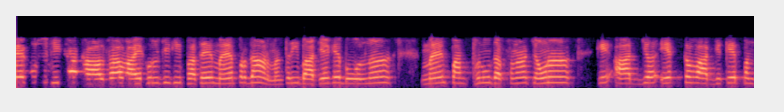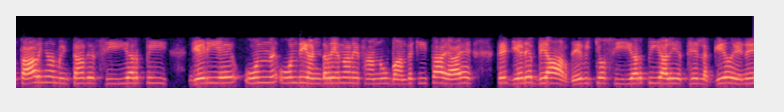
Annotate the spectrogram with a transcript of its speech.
ਵਾਹਿਗੁਰੂ ਜੀ ਕਾ ਖਾਲਸਾ, ਵਾਹਿਗੁਰੂ ਜੀ ਕੀ ਫਤਿਹ। ਮੈਂ ਪ੍ਰਧਾਨ ਮੰਤਰੀ ਬਾਜੇ ਕੇ ਬੋਲਣਾ। ਮੈਂ ਪੰਥ ਨੂੰ ਦੱਸਣਾ ਚਾਹਣਾ ਕਿ ਅੱਜ 1 ਵੱਜ ਕੇ 45 ਮਿੰਟਾਂ ਦੇ ਸੀਆਰਪੀ ਜਿਹੜੀ ਏ ਉਹਨ ਉਹਦੇ ਅੰਡਰ ਇਹਨਾਂ ਨੇ ਸਾਨੂੰ ਬੰਦ ਕੀਤਾ ਆ ਏ ਤੇ ਜਿਹੜੇ ਬਿਹਾਰ ਦੇ ਵਿੱਚੋਂ ਸੀਆਰਪੀ ਵਾਲੇ ਇੱਥੇ ਲੱਗੇ ਹੋਏ ਨੇ,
